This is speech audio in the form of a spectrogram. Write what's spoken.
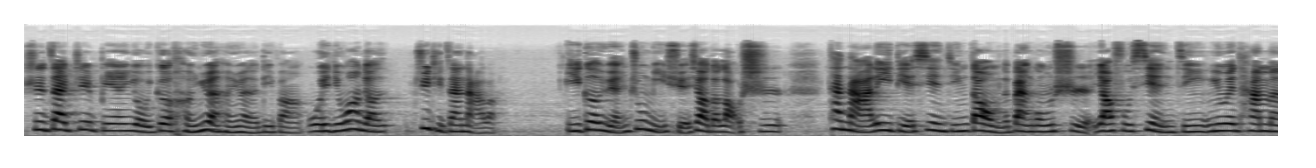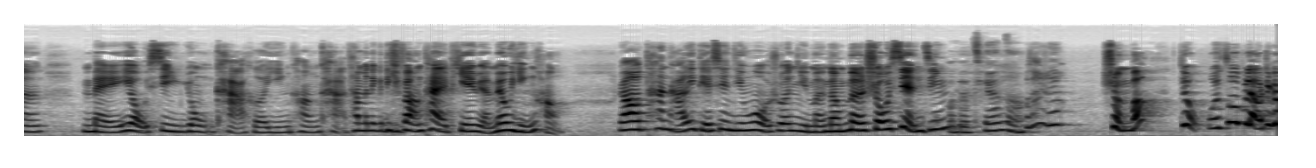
是在这边有一个很远很远的地方，我已经忘掉具体在哪了。一个原住民学校的老师。他拿了一叠现金到我们的办公室，要付现金，因为他们没有信用卡和银行卡，他们那个地方太偏远，没有银行。然后他拿了一叠现金问我说：“你们能不能收现金？”我的天呐，我当时什么？就我做不了这个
